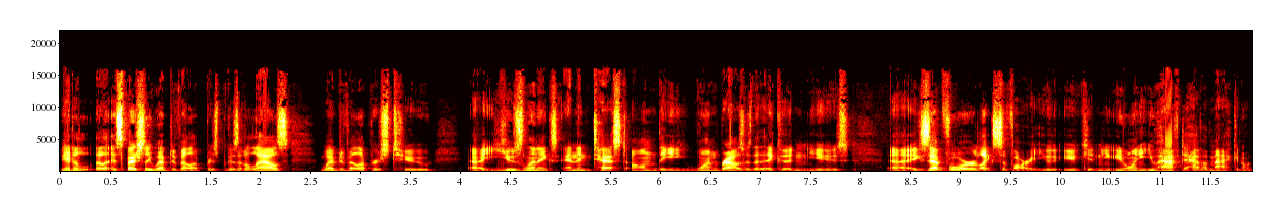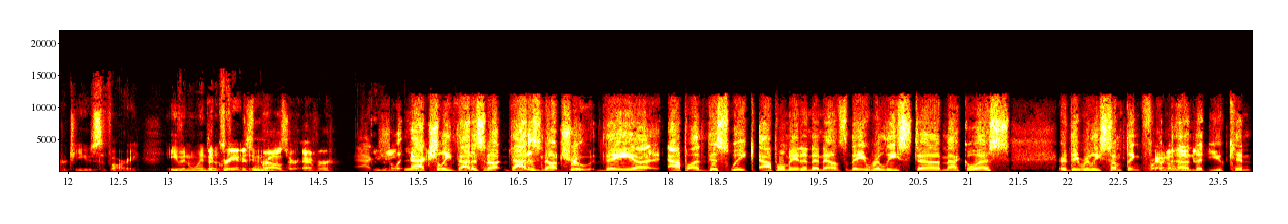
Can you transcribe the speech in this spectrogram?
it especially web developers because it allows web developers to uh, use Linux and then test on the one browser that they couldn't use. Uh, except for like Safari, you you can you only you have to have a Mac in order to use Safari. Even Windows. The greatest browser ever. Actually, yeah. actually, that is not that is not true. They uh, Apple uh, this week Apple made an announcement. They released uh, Mac OS, or they released something for, uh, that you can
